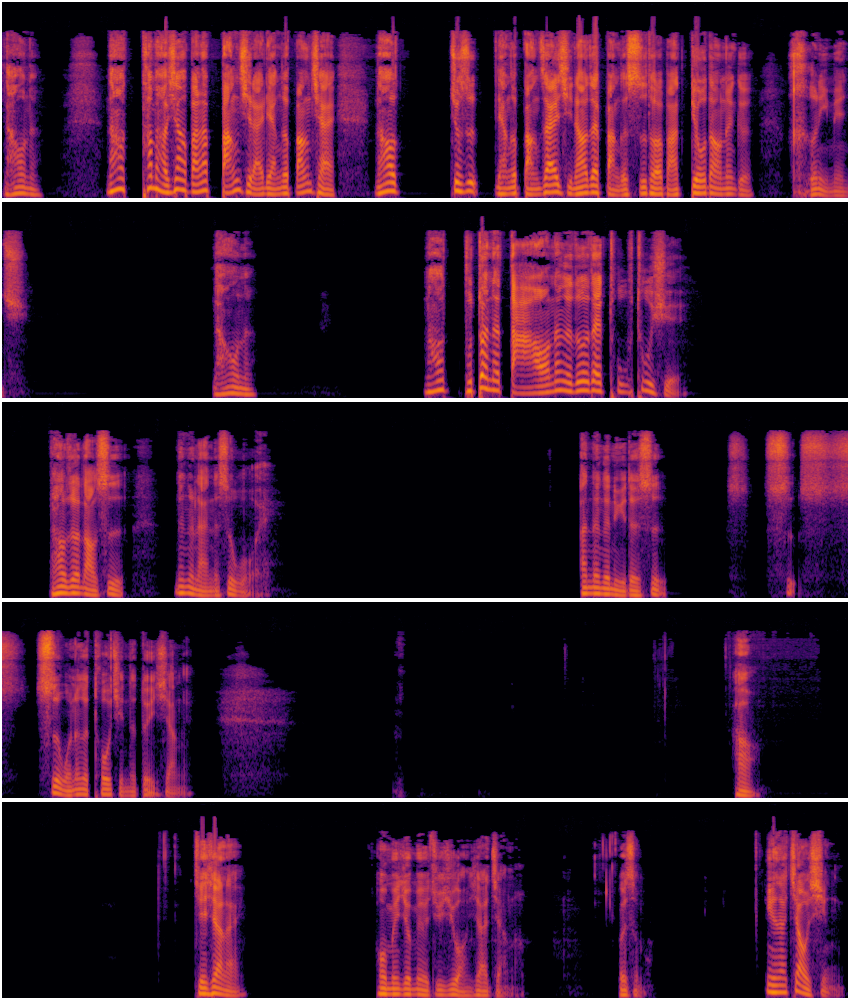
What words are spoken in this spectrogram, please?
然后呢，然后他们好像把他绑起来，两个绑起来，然后就是两个绑在一起，然后再绑个石头，把他丢到那个河里面去。然后呢，然后不断的打哦，那个都在吐吐血。然后说：“老师，那个男的是我哎，啊，那个女的是是是是我那个偷情的对象哎。好，接下来后面就没有继续往下讲了。为什么？因为他叫醒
